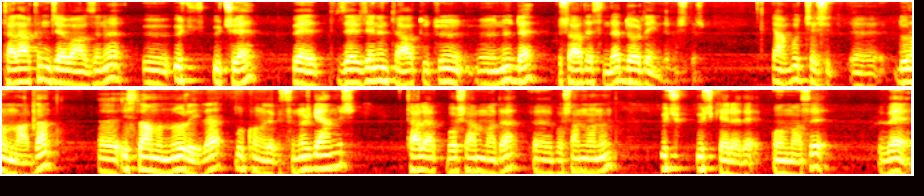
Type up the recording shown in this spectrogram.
talakın cevazını e, üç, üçe ve zevcenin taaddütünü de müsaadesinde dörde indirmiştir. Yani bu çeşit e, durumlardan e, İslam'ın nuru ile bu konuda bir sınır gelmiş. Talak boşanmada e, boşanmanın üç, üç kerede olması ve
